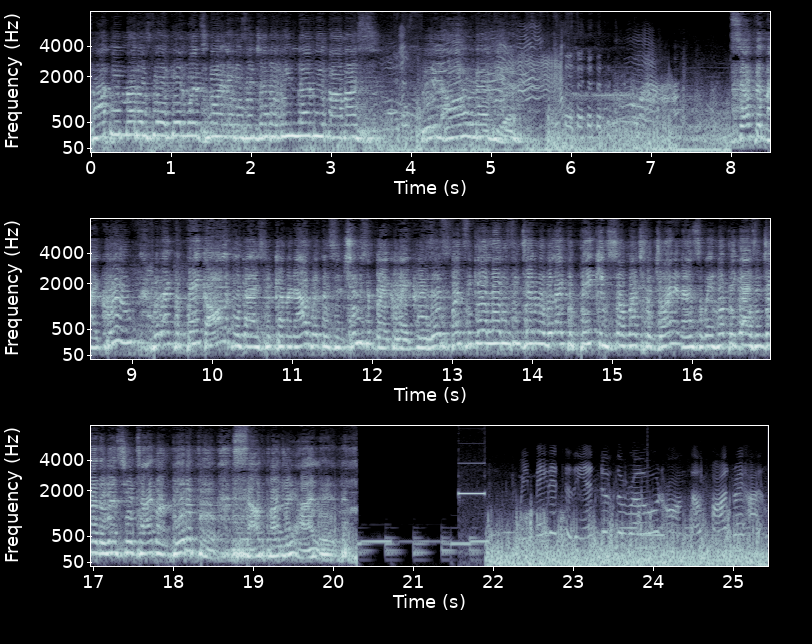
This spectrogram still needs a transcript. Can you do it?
Happy Mother's Day again once more, ladies and gentlemen. We love you, mamas. We all love you. Myself and my crew would like to thank all of you guys for coming out with us and choosing Breakaway Cruises. Once again, ladies and gentlemen, we'd like to thank you so much for joining us, and we hope you guys enjoy the rest of your time on beautiful South Padre Island. We made it to the end of the road on South Padre Island.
